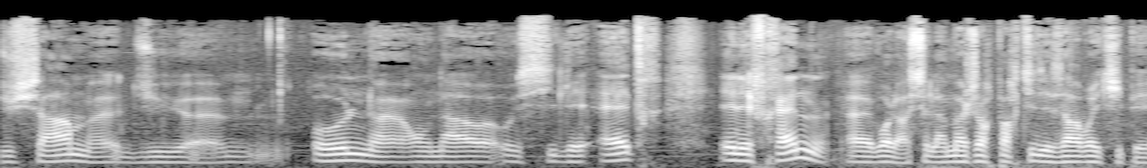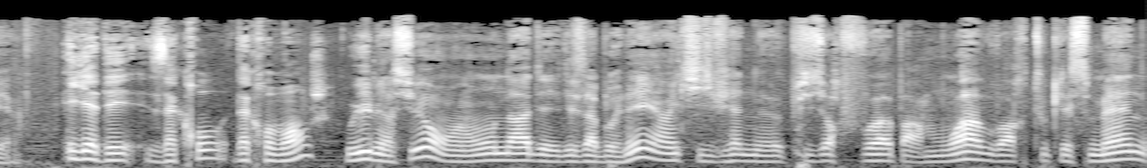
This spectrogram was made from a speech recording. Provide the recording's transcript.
du charme, euh, du euh, aulne, euh, on a aussi les hêtres et les frênes. voilà, c'est la majeure partie des arbres équipés. Et il y a des accros, d'acrobranches Oui, bien sûr. On, a des, abonnés hein, qui viennent plusieurs fois par mois, voire toutes les semaines.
